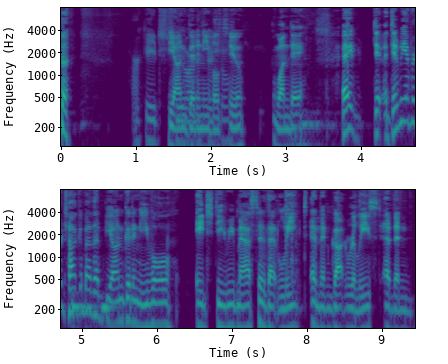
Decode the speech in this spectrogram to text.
Arcade Beyond Good and Evil 2 one day. Hey, did, did we ever talk about that Beyond Good and Evil HD remaster that leaked and then got released and then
